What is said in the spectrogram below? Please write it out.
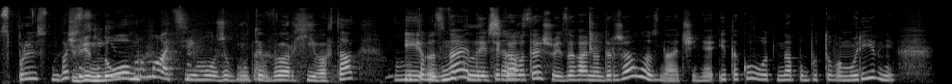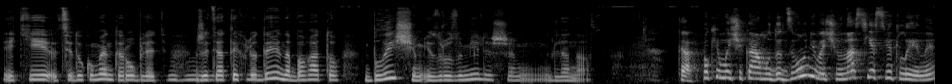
сприснути Бачите, віном. інформації може бути Да. в архівах, так? Ми І там знаєте, цікаво нас- те, що і загальнодержавного значення, і такого от на побутовому рівні, які ці документи роблять життя тих людей набагато ближчим і зрозумілішим для нас. Так, поки ми чекаємо додзвонювача, у нас є світлини.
